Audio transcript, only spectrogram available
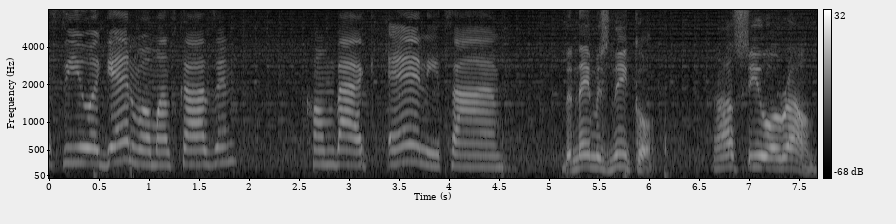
I see you again, Roman's cousin. Come back anytime. The name is Niko. I'll see you around.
